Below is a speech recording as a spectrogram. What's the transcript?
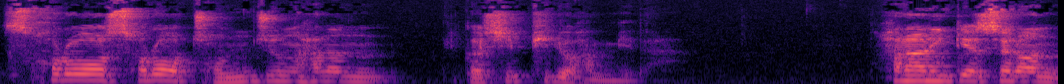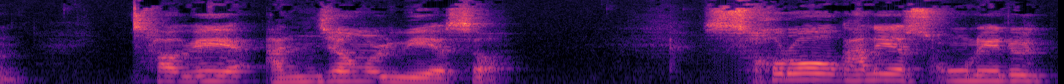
서로 서로 존중하는 것이 필요합니다. 하나님께서는 사회의 안정을 위해서 서로 간의 손해를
